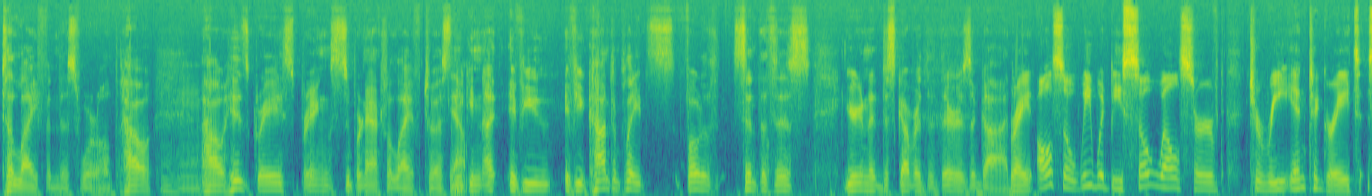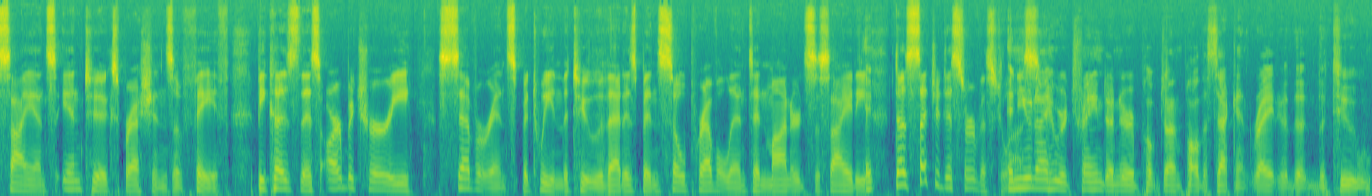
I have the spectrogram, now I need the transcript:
to life in this world. How how His grace brings supernatural life to us. Yeah. You can, uh, if you if you contemplate photosynthesis, you're going to discover that there is a God. Right. Also, we would be so well served to reintegrate science into expressions of faith because this arbitrary severance between the two that has been so prevalent in modern society And- does such a disservice to And us. And you and I, who were trained under Pope John Paul II, right? The the two,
